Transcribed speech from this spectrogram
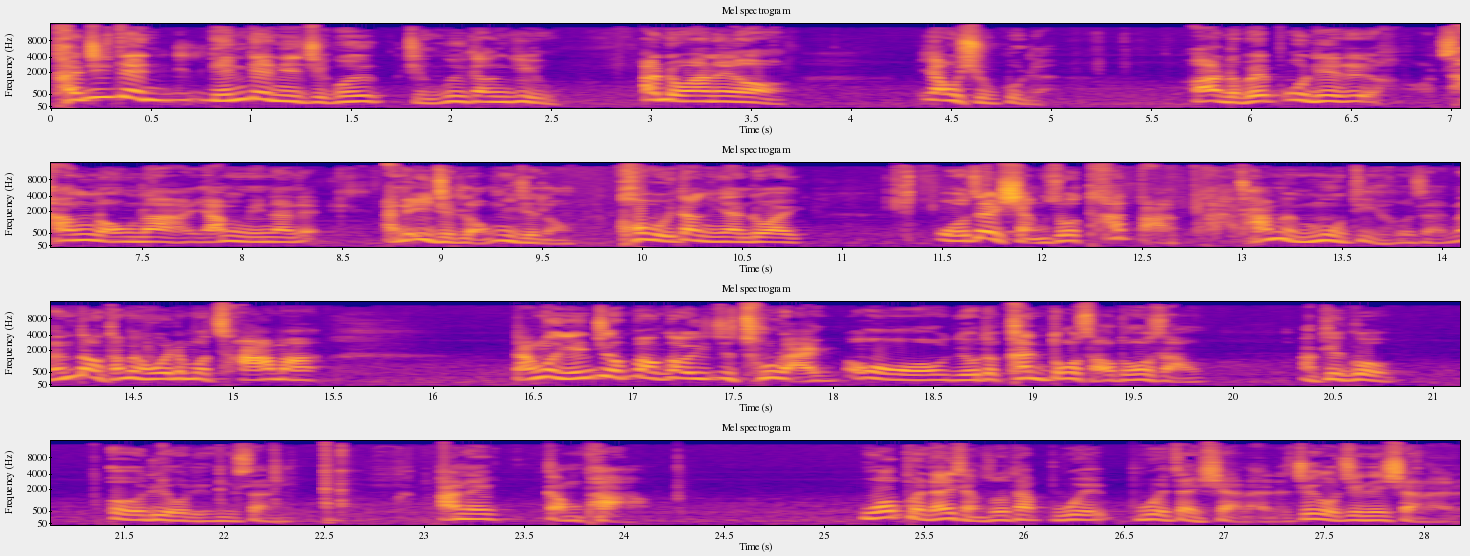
台积电连电的几块几块钢筋，按照安尼哦。要求过的，啊，特别问那长隆啦、阳明啊，安尼一直龙一直龙，可不可以当人家来？我在想说，他打他们目的何在？难道他们会那么差吗？然后研究报告一直出来，哦，有的看多少多少，啊，结果二六零三，安尼刚怕。我本来想说他不会不会再下来了，结果今天下来了。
